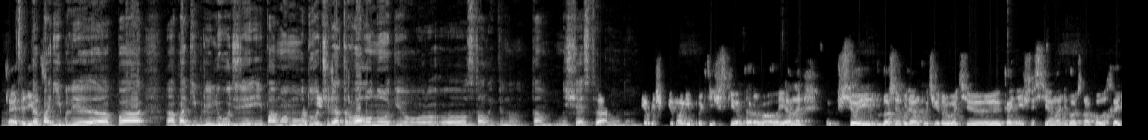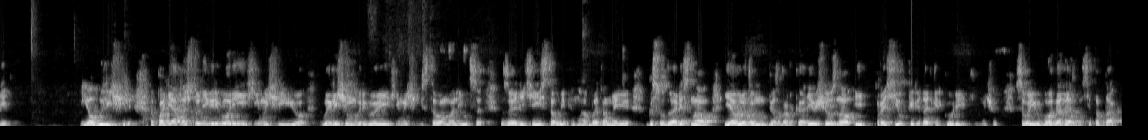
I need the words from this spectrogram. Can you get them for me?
а это Когда погибли, э, по, э, погибли люди, и, по-моему, у дочери оторвало ноги у, у Столыпина. Там несчастье да, было, да. Девочки ноги практически оторвало. И она все, и должны были ампутировать э, конечности, и она не должна была ходить. Ее вылечили. Понятно, что не Григорий Ефимович ее вылечил, но Григорий Ефимович истово молился за детей Столыпина. Об этом и государь знал, и об этом Петр Аркадьевич узнал, и просил передать Григорию Ефимовичу свою благодарность. Это так.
